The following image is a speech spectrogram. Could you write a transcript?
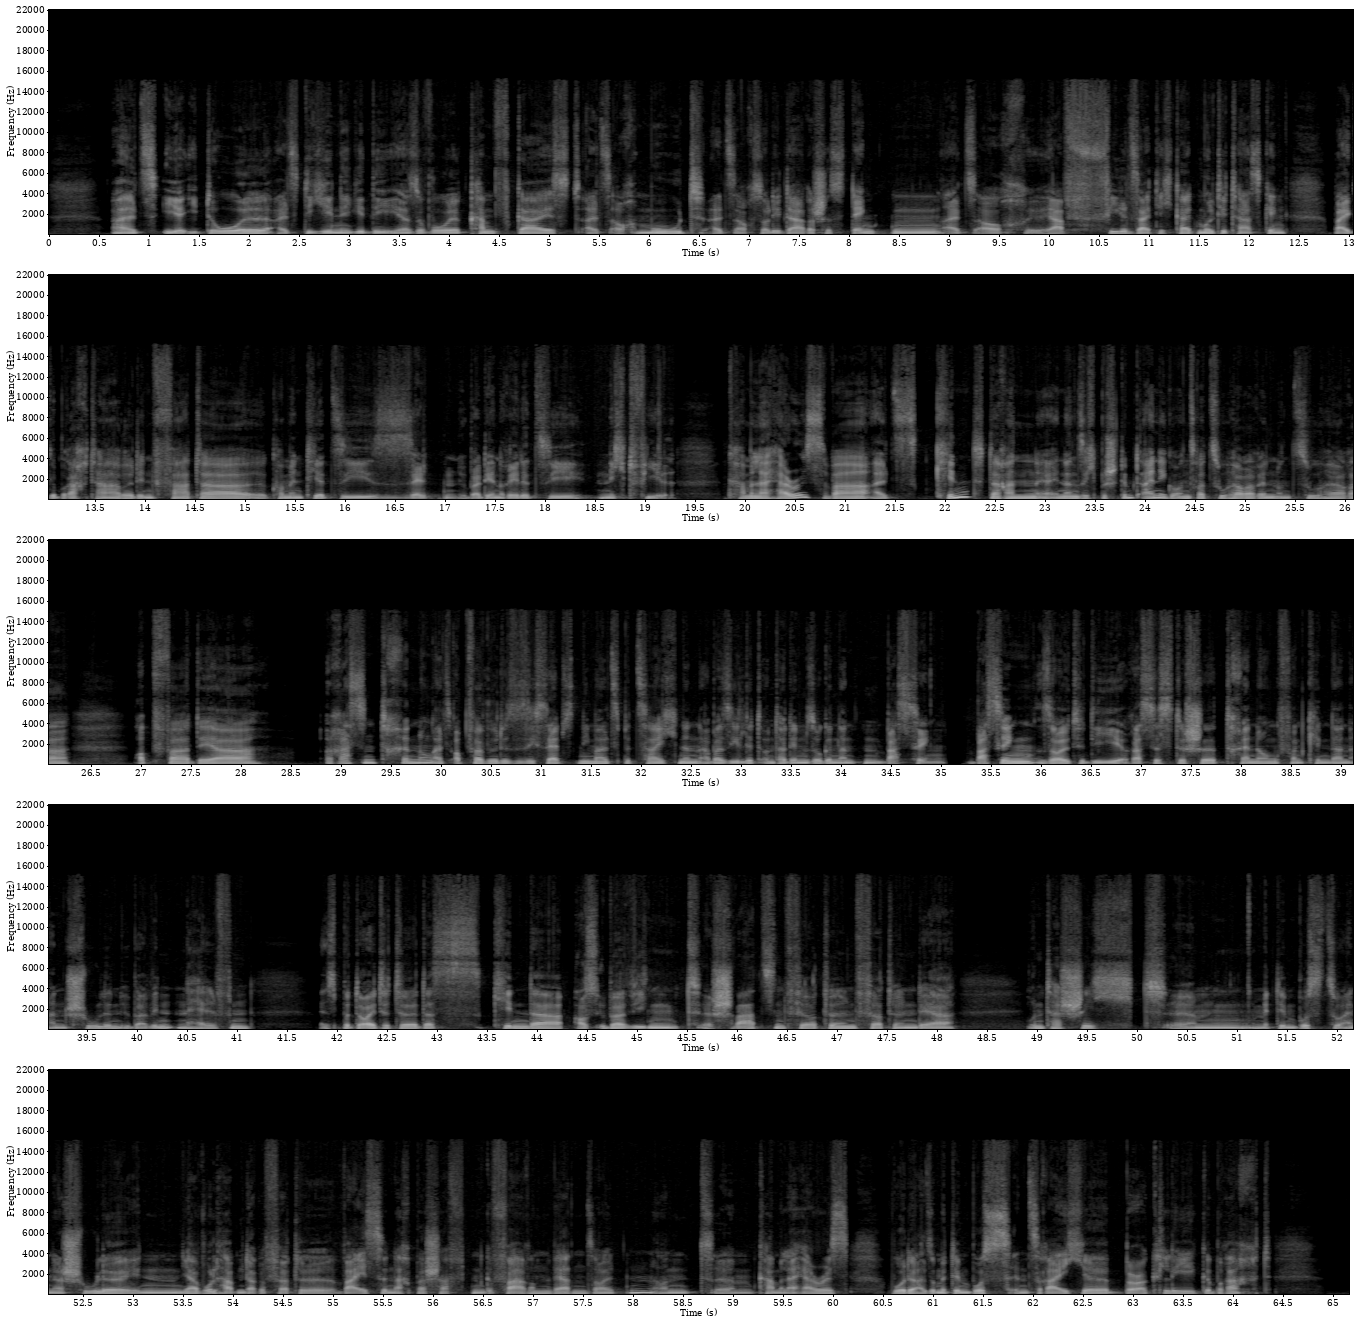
als ihr Idol, als diejenige, die ihr sowohl Kampfgeist als auch Mut, als auch solidarisches Denken, als auch ja, Vielseitigkeit, Multitasking beigebracht habe. Den Vater äh, kommentiert sie selten, über den redet sie nicht viel. Kamala Harris war als Kind, daran erinnern sich bestimmt einige unserer Zuhörerinnen und Zuhörer, Opfer der Rassentrennung. Als Opfer würde sie sich selbst niemals bezeichnen, aber sie litt unter dem sogenannten Bussing. Bussing sollte die rassistische Trennung von Kindern an Schulen überwinden helfen. Es bedeutete, dass Kinder aus überwiegend schwarzen Vierteln, Vierteln der Unterschicht ähm, mit dem Bus zu einer Schule in ja wohlhabendere Viertel, weiße Nachbarschaften gefahren werden sollten. Und ähm, Kamala Harris wurde also mit dem Bus ins reiche Berkeley gebracht.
